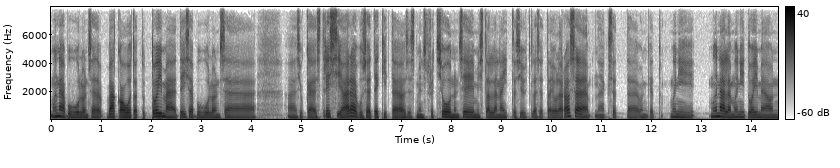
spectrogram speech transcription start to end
mõne puhul on see väga oodatud toime, teise puhul on see niisugune äh, stressi ja ärevuse tekitaja, sest menstratsioon on see, mis talle näitas ja ütles, et ta ei ole rase, eks, et äh, ongi, et mõni, mõnele mõni toime on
